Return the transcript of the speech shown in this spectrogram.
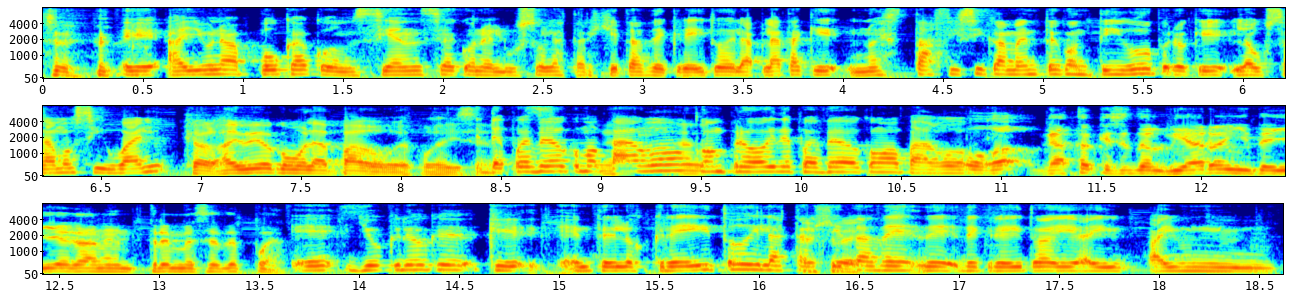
Sí. Eh, hay una poca conciencia con el uso de las tarjetas de crédito de la plata que no está físicamente contigo, pero que la usamos igual. Claro, ahí veo cómo la pago después, dice. Después veo cómo pago, compro hoy, después veo cómo pago. O ga- gastos que se te olvidaron y te llegan en tres meses después. Eh, yo creo que, que entre los créditos y las tarjetas de, de- de crédito hay, hay, hay un...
